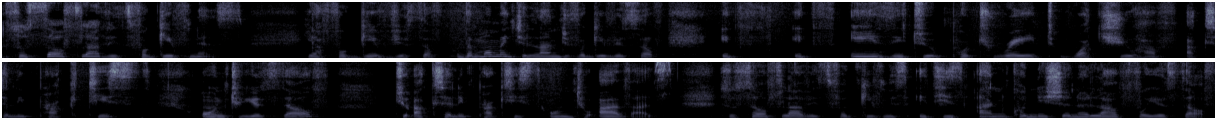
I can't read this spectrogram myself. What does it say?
So self-love is forgiveness. Yeah forgive yourself. The moment you learn to forgive yourself it's it's easy to portray what you have actually practiced onto yourself to actually practice onto others. So self love is forgiveness. It is unconditional love for yourself.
